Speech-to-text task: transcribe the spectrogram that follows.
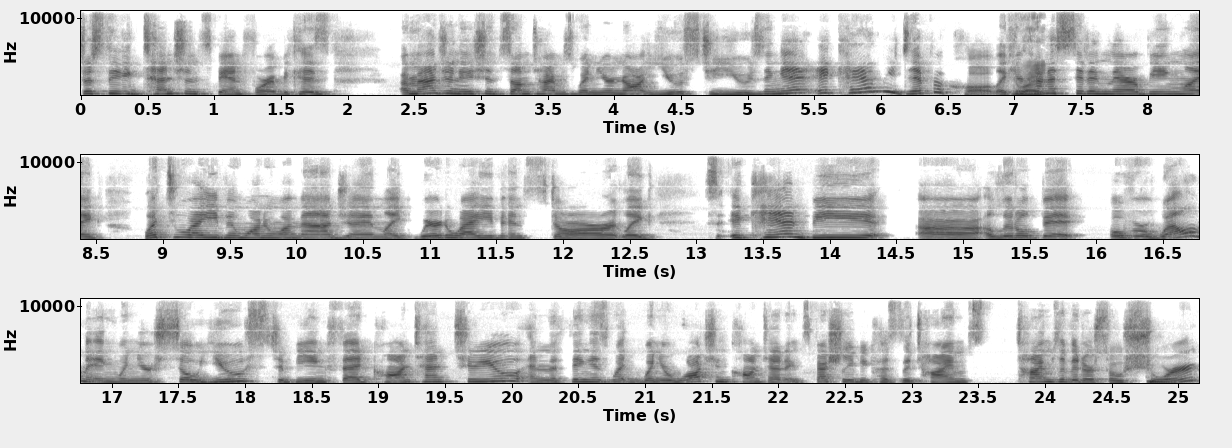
just the attention span for it because imagination sometimes when you're not used to using it, it can be difficult. Like you're Right. kind of sitting there being like, what do I even want to imagine? Like, where do I even start? Like, it can be uh, a little bit overwhelming when you're so used to being fed content to you. And the thing is, when when you're watching content, especially because the times times of it are so short,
